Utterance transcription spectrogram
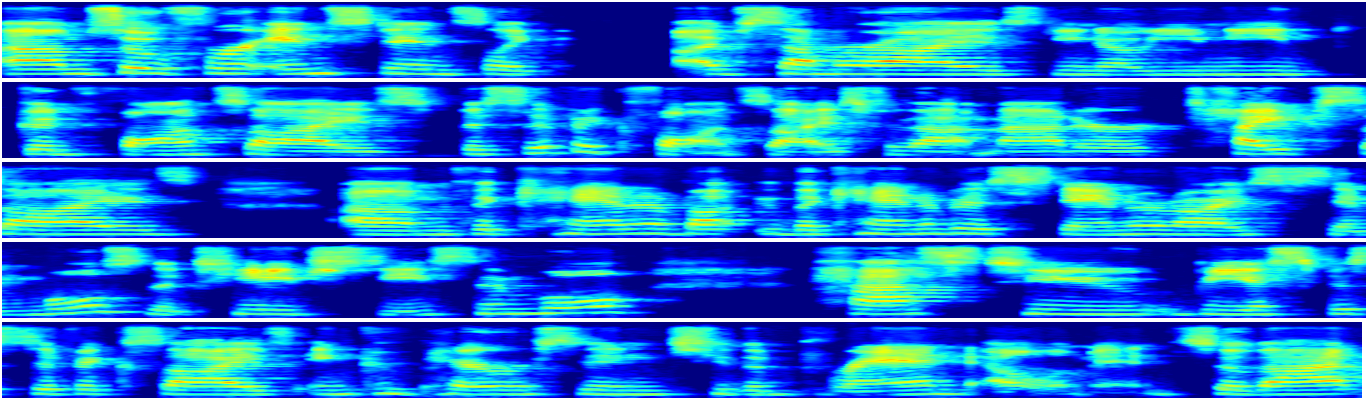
Um, so for instance like i've summarized you know you need good font size specific font size for that matter type size um, the cannabis the cannabis standardized symbols the thc symbol has to be a specific size in comparison to the brand element. So that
